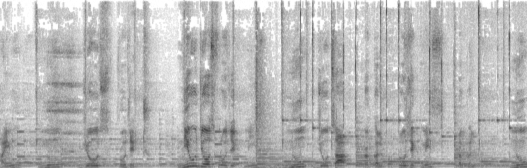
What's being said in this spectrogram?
five Nujo's project Nujo's project means न्यू जोचा प्रकल्प प्रोजेक्ट मीन्स प्रकल्प न्यू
